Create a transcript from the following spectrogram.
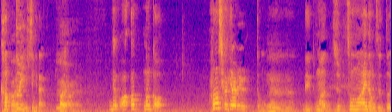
カットインしてきたの、はい。はいでああなんか話しかけられると思って、う。んうん。でまあその間もずっと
